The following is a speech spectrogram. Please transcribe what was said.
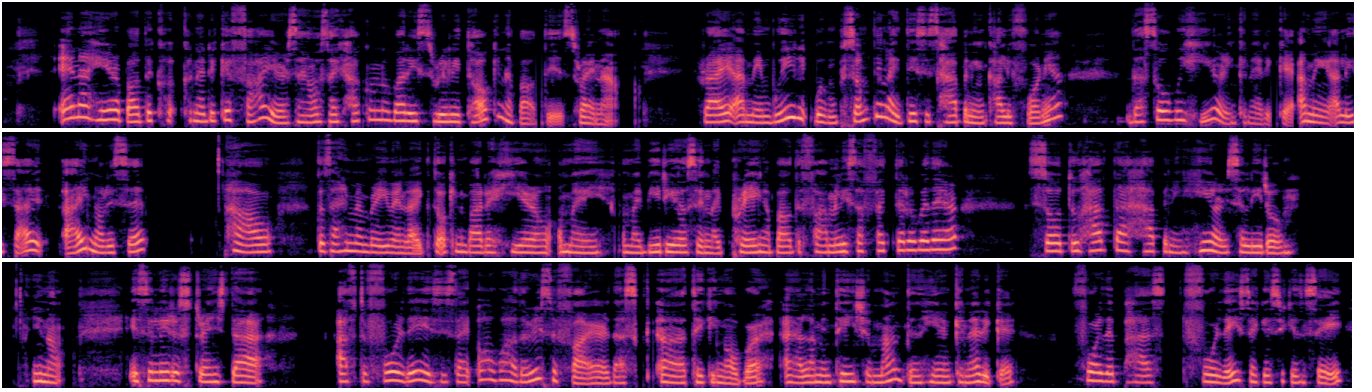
And I hear about the Connecticut fires, and I was like, how come nobody's really talking about this right now? Right? I mean, we when something like this is happening in California, that's all we hear in Connecticut. I mean, at least I I notice it. How because I remember even like talking about it here on, on my on my videos and like praying about the families affected over there. So to have that happening here is a little, you know, it's a little strange that after four days, it's like, oh wow, there is a fire that's uh, taking over uh, Lamentation Mountain here in Connecticut. For the past four days, I guess you can say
